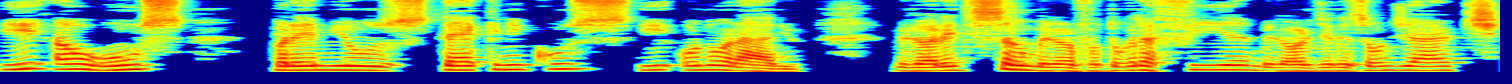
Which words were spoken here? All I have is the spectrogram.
E alguns prêmios técnicos e honorário. Melhor edição, melhor fotografia, melhor direção de arte.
